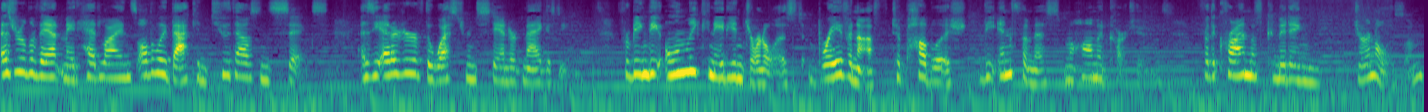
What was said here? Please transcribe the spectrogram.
Ezra Levant made headlines all the way back in 2006 as the editor of the Western Standard magazine for being the only Canadian journalist brave enough to publish the infamous Muhammad cartoons. For the crime of committing journalism,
